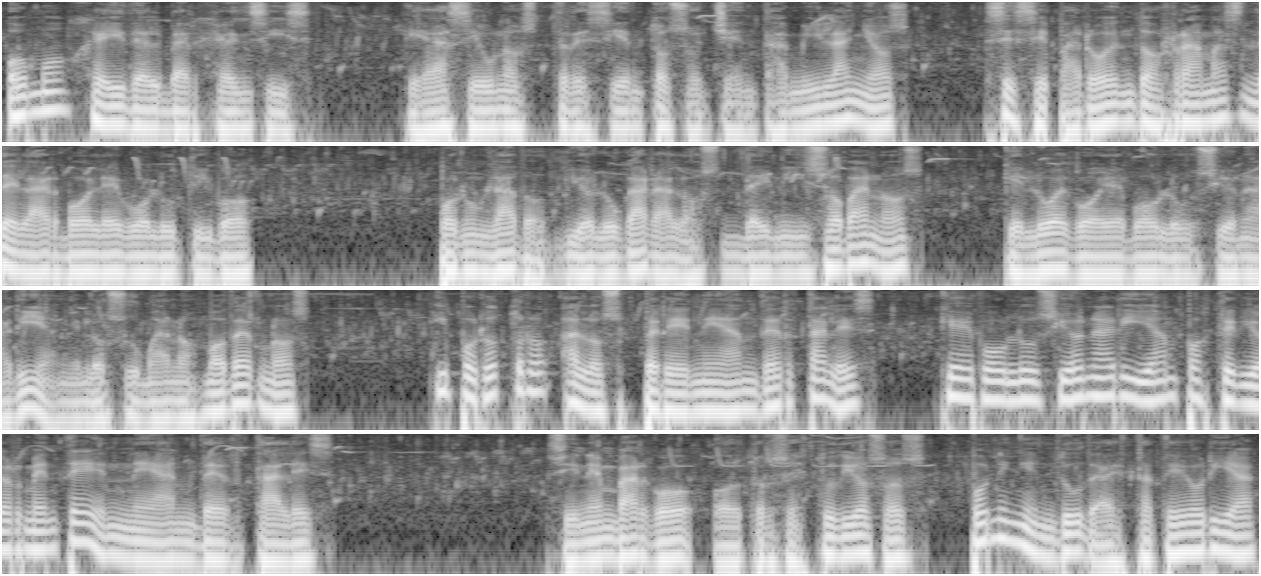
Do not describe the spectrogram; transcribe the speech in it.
Homo heidelbergensis, que hace unos 380.000 años se separó en dos ramas del árbol evolutivo. Por un lado dio lugar a los denisovanos, que luego evolucionarían en los humanos modernos, y por otro a los preneandertales, que evolucionarían posteriormente en neandertales. Sin embargo, otros estudiosos ponen en duda esta teoría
